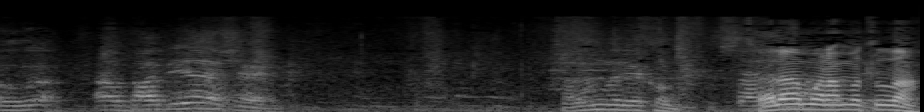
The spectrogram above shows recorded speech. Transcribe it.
السلام عليكم السلام ورحمة الله.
